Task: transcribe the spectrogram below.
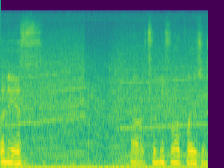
20th Oh, 24 places.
